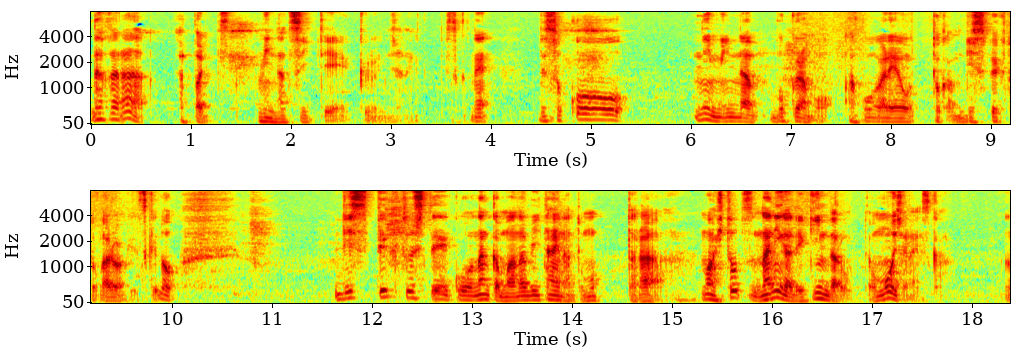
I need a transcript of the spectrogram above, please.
だからやっぱりみんなついてくるんじゃないですかね。でそこにみんな僕らも憧れをとかリスペクトがあるわけですけどリスペクトしてこうなんか学びたいなと思ったらまあ一つ何ができんだろうって思うじゃないですか。う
